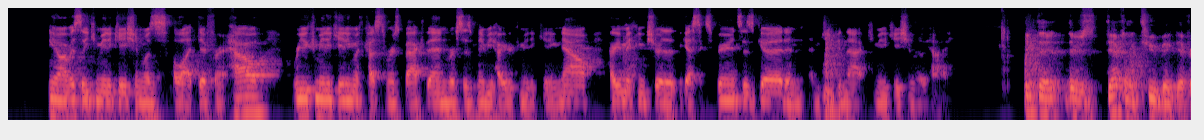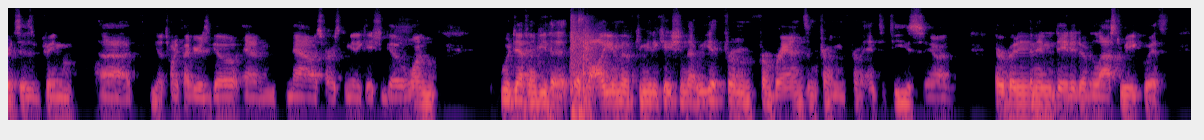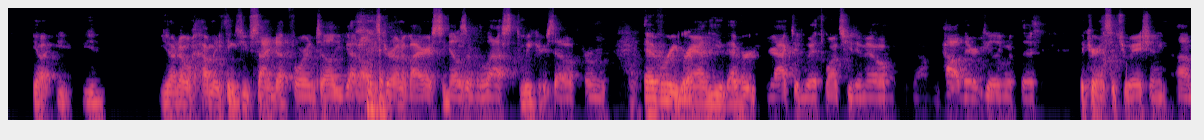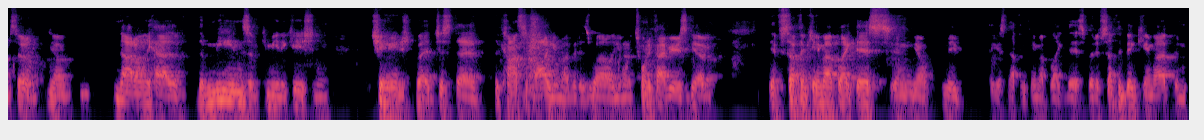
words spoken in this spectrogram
you know, obviously communication was a lot different. How were you communicating with customers back then versus maybe how you're communicating now? How are you making sure that the guest experience is good and, and keeping that communication really high? I think that there's definitely two big differences between uh, you know 25 years ago and now as far as communication go. One would definitely be the, the volume of communication that we get from from brands and from from entities. You know, everybody's been inundated over the last week with you know, you, you, you don't know how many things you've signed up for until you've got all these coronavirus emails over the last week or so from every brand you've ever interacted with wants you to know um, how they're dealing with the, the current situation. Um, so, you know, not only have the means of communication changed, but just the, the constant volume of it as well. You know, 25 years ago, if something came up like this and, you know, maybe, I guess nothing came up like this, but if something big came up and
